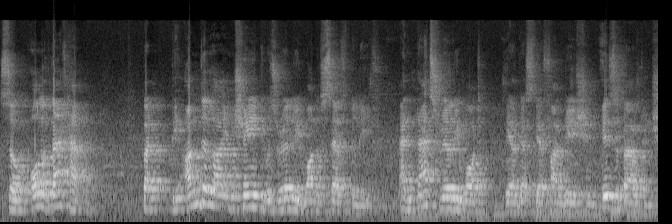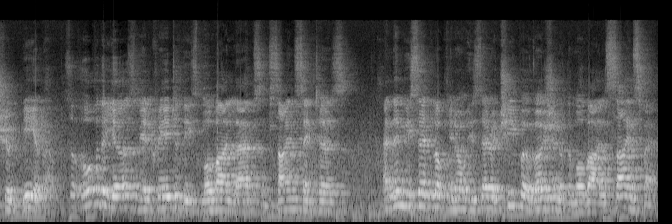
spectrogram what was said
So all of that happened. But the underlying change was really one of self-belief. And that's really what the Agastya Foundation is about and should be about. So over the years, we had created these mobile labs and science centers. And then we said, look, you know, is there a cheaper version of the mobile science van?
